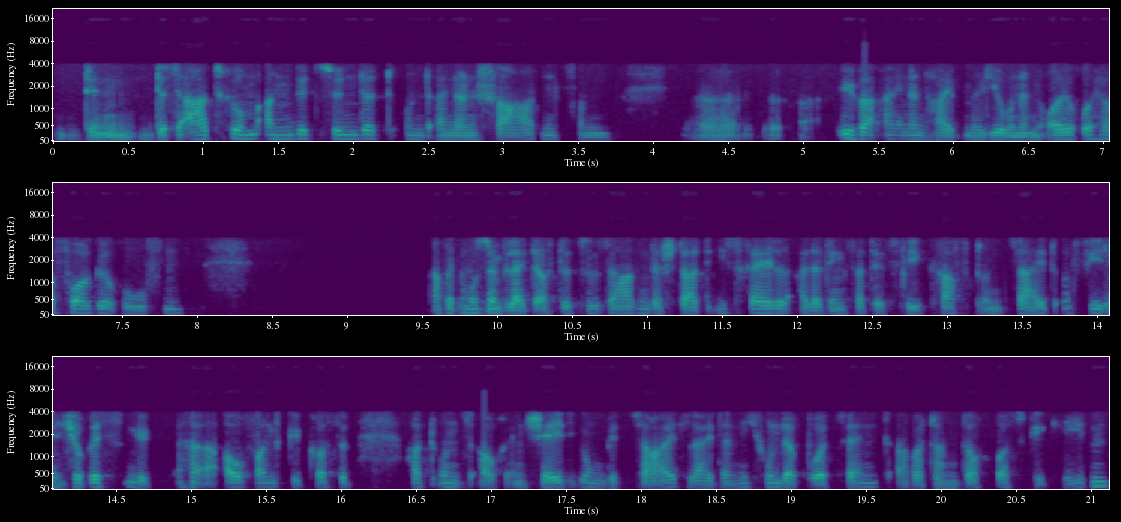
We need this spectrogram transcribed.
den, das Atrium angezündet und einen Schaden von äh, über eineinhalb Millionen Euro hervorgerufen. Aber da muss man vielleicht auch dazu sagen, der Staat Israel allerdings hat jetzt viel Kraft und Zeit und viele Juristen ge Aufwand gekostet, hat uns auch Entschädigung bezahlt, leider nicht 100 Prozent, aber dann doch was gegeben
